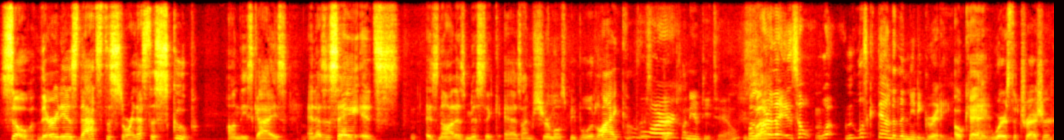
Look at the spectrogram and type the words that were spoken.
So there it is. That's the story. That's the scoop on these guys. And as I say, it's is not as mystic as I'm sure most people would like. Oh, there's, Or- there are plenty of details. Well, But- are they? So what? Let's get down to the nitty gritty. Okay, where's the treasure?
